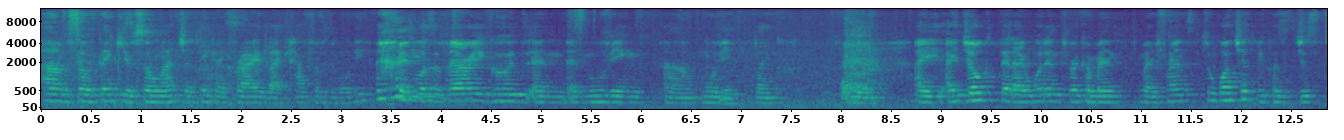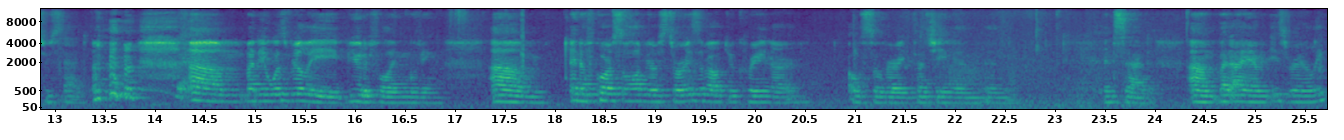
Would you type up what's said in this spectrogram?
Um, so thank you so much. I think I cried like half of the movie. it was a very good and, and moving um, movie. Like, really. I, I joked that I wouldn't recommend my friends to watch it because it's just too sad. um, but it was really beautiful and moving. Um, and of course, all of your stories about Ukraine are also very touching and, and, and sad. Um, but I am Israeli,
